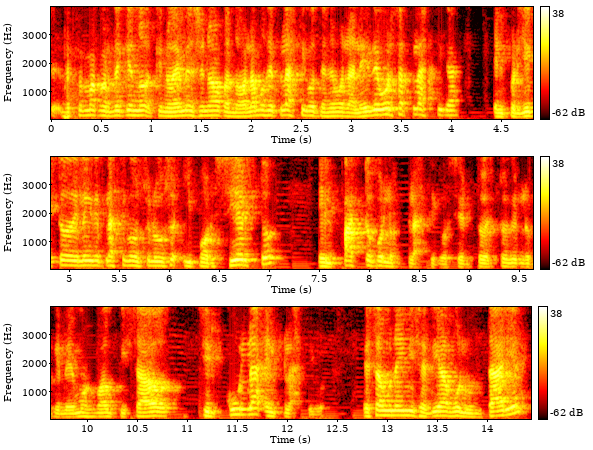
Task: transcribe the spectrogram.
después me acordé que, no, que nos he mencionado, cuando hablamos de plástico, tenemos la ley de bolsas plásticas, el proyecto de ley de plástico en solo uso y, por cierto, el pacto por los plásticos, ¿cierto? Esto es lo que le hemos bautizado Circula el Plástico. Esa es una iniciativa voluntaria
